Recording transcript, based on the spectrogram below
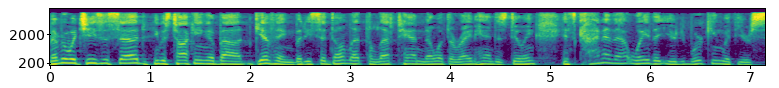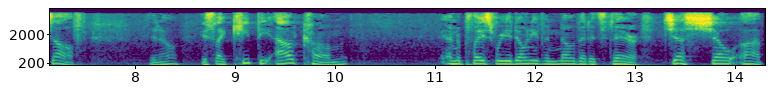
Remember what Jesus said? He was talking about giving, but he said, don't let the left hand know what the right hand is doing. It's kind of that way that you're working with yourself. You know, it's like keep the outcome in a place where you don't even know that it's there. Just show up.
